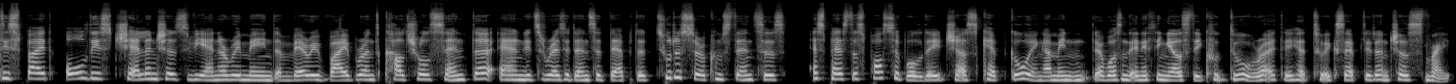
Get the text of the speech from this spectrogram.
Despite all these challenges, Vienna remained a very vibrant cultural center and its residents adapted to the circumstances as best as possible. They just kept going. I mean, there wasn't anything else they could do, right? They had to accept it and just right.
